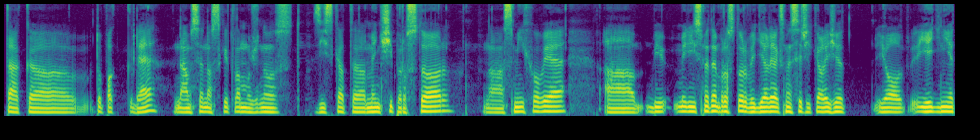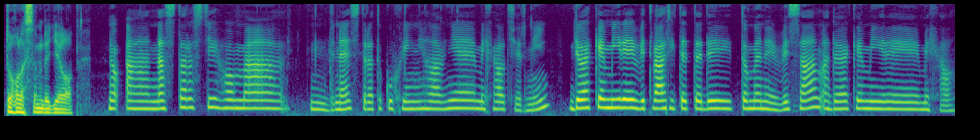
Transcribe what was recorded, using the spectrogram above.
tak eh, to pak jde. Nám se naskytla možnost získat menší prostor na Smíchově a my, když jsme ten prostor viděli, jak jsme si říkali, že jo, jedině tohle jsem jde dělat. No a na starosti ho má dnes teda tu kuchyň hlavně Michal Černý. Do jaké míry vytváříte tedy to menu vy sám a do jaké míry Michal?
